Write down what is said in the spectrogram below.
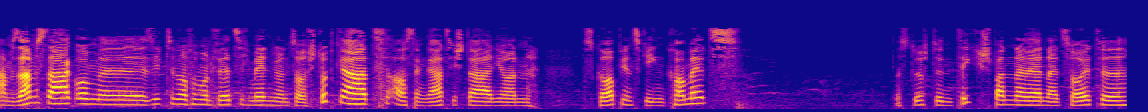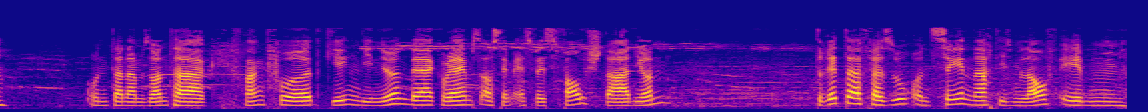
Am Samstag um äh, 17.45 Uhr melden wir uns aus Stuttgart, aus dem Gazi-Stadion. Scorpions gegen Comets. Das dürfte ein Tick spannender werden als heute. Und dann am Sonntag Frankfurt gegen die Nürnberg Rams aus dem SWSV-Stadion. Dritter Versuch und zehn nach diesem Lauf eben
